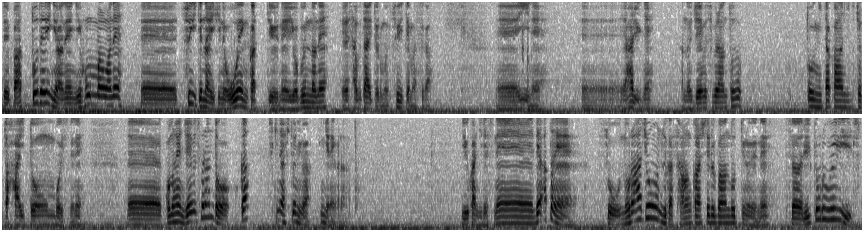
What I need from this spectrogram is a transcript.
で、バッドデイにはね、日本版はね、えー、ついてない日の応援歌っていうね、余分なね、サブタイトルもついてますが、え、いいね。え、やはりね、あの、ジェームス・ブラントと似た感じでちょっとハイトーンボイスでね、えー、この辺ジェームス・ブラントが好きな人にはいいんじゃないかなという感じですね。で、あとね、そう、ノラ・ジョーンズが参加してるバンドっていうのでね、ザ・リトル・ウェリーズっ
